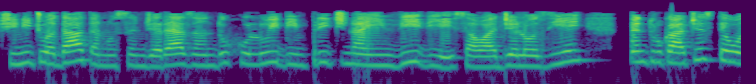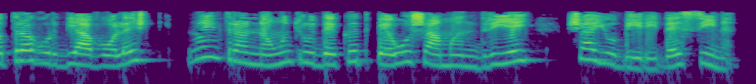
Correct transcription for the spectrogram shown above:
și niciodată nu sângerează în duhul lui din pricina invidiei sau a geloziei, pentru că aceste otrăvuri diavolești nu intră înăuntru decât pe ușa mândriei și a iubirii de sine.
